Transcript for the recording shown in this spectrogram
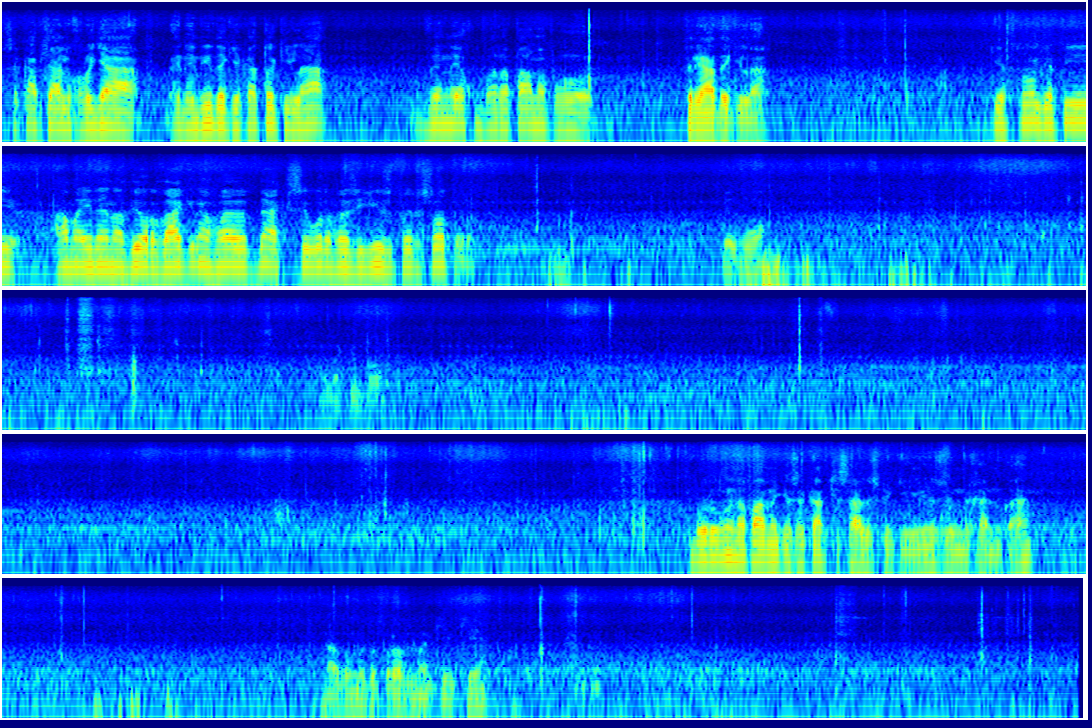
σε κάποια άλλη χρονιά 90 και 100 κιλά δεν έχουν παραπάνω από 30 κιλά. Και αυτό γιατί άμα είναι ένα-δύο ορδάκινα θα, εντάξει, σίγουρα θα ζυγίζει περισσότερο. Και εδώ. Αλλά και εδώ. Μπορούμε να πάμε και σε κάποιες άλλες ποικιλίες βιομηχανικά. Να δούμε το πρόβλημα και εκεί.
